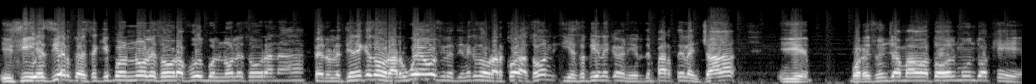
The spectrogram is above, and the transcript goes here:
Y sí, es cierto, a este equipo no le sobra fútbol, no le sobra nada, pero le tiene que sobrar huevos y le tiene que sobrar corazón y eso tiene que venir de parte de la hinchada. Y eh, por eso un llamado a todo el mundo a que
